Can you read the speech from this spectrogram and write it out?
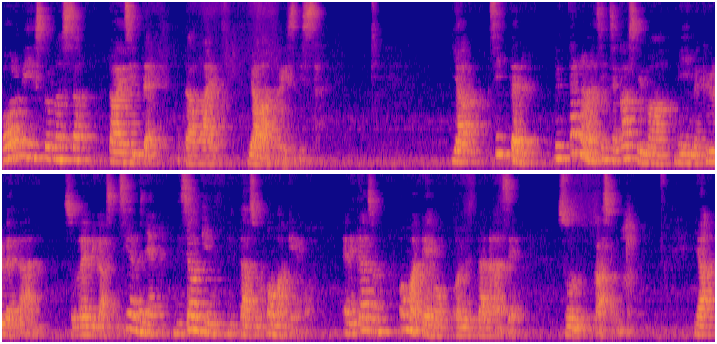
polviistunnassa, tai sitten tällä jalat ristissä. Ja sitten nyt tänään sitten se kasvimaa, mihin me kylvetään sun lempikasvin siemeniä, niin se onkin nyt tää sun oma keho. Eli tää sun oma keho on nyt tänään se sun kasvimaa. Ja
